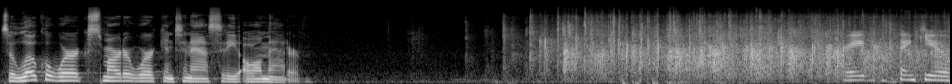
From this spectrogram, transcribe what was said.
So, local work, smarter work, and tenacity all matter. Great, thank you.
